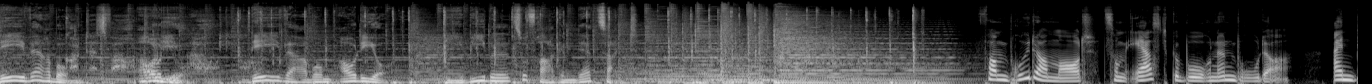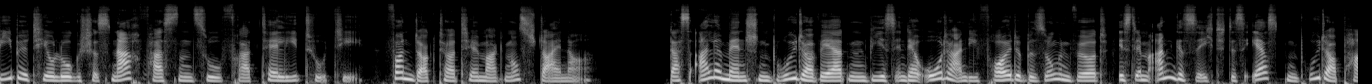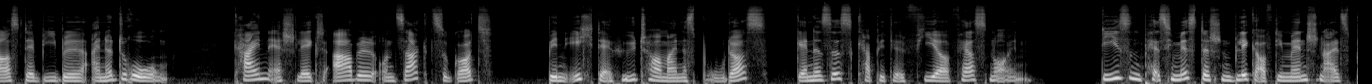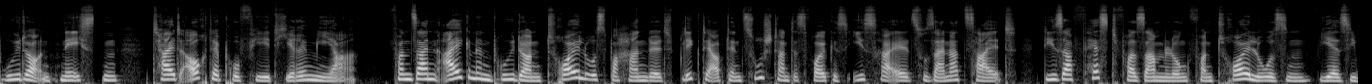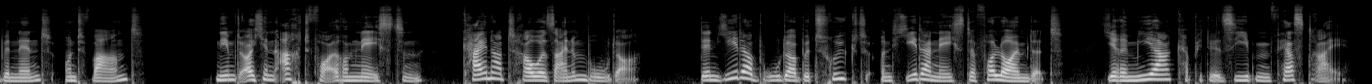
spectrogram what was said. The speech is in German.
De Verbum. Gottes Wort. Audio. De Verbum Audio. Die Bibel zu Fragen der Zeit. Vom Brüdermord zum erstgeborenen Bruder. Ein bibeltheologisches Nachfassen zu Fratelli Tutti von Dr. Till Magnus Steiner. Dass alle Menschen Brüder werden, wie es in der Ode an die Freude besungen wird, ist im Angesicht des ersten Brüderpaars der Bibel eine Drohung. Kain erschlägt Abel und sagt zu Gott: Bin ich der Hüter meines Bruders? Genesis Kapitel 4, Vers 9. Diesen pessimistischen Blick auf die Menschen als Brüder und Nächsten teilt auch der Prophet Jeremia. Von seinen eigenen Brüdern treulos behandelt, blickt er auf den Zustand des Volkes Israel zu seiner Zeit, dieser Festversammlung von Treulosen, wie er sie benennt, und warnt: Nehmt euch in Acht vor eurem Nächsten, keiner traue seinem Bruder. Denn jeder Bruder betrügt und jeder Nächste verleumdet. Jeremia Kapitel 7, Vers 3.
